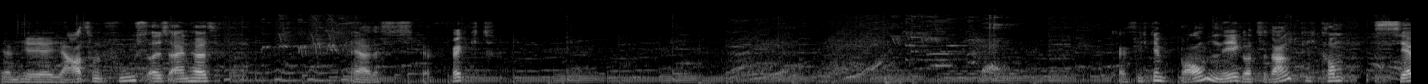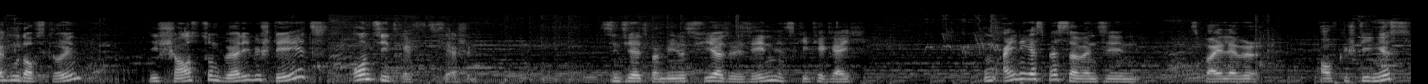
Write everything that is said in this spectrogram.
Wir haben hier Yards und Fuß als Einheit. Ja, das ist perfekt. Treffe ich den Baum? Nee, Gott sei Dank. Ich komme sehr gut aufs Grün. Die Chance zum Birdie besteht. Und sie trifft. Sehr schön. Sind sie jetzt bei minus 4. Also wir sehen, es geht hier gleich um einiges besser, wenn sie in zwei Level aufgestiegen ist.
